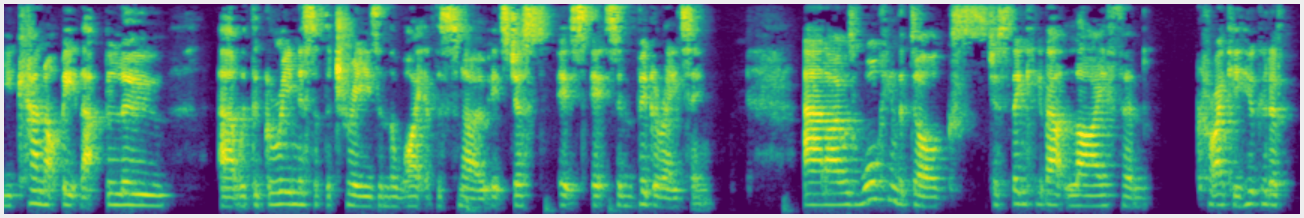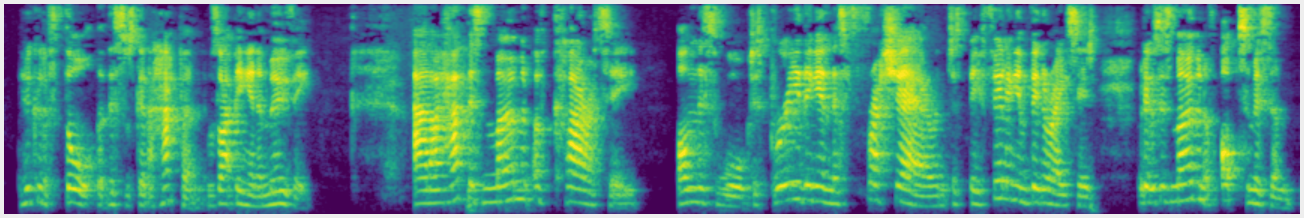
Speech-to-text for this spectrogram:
You cannot beat that blue. Uh, with the greenness of the trees and the white of the snow, it's just it's it's invigorating. And I was walking the dogs, just thinking about life and crikey, who could have who could have thought that this was going to happen? It was like being in a movie. And I had this moment of clarity on this walk, just breathing in this fresh air and just be feeling invigorated. But it was this moment of optimism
